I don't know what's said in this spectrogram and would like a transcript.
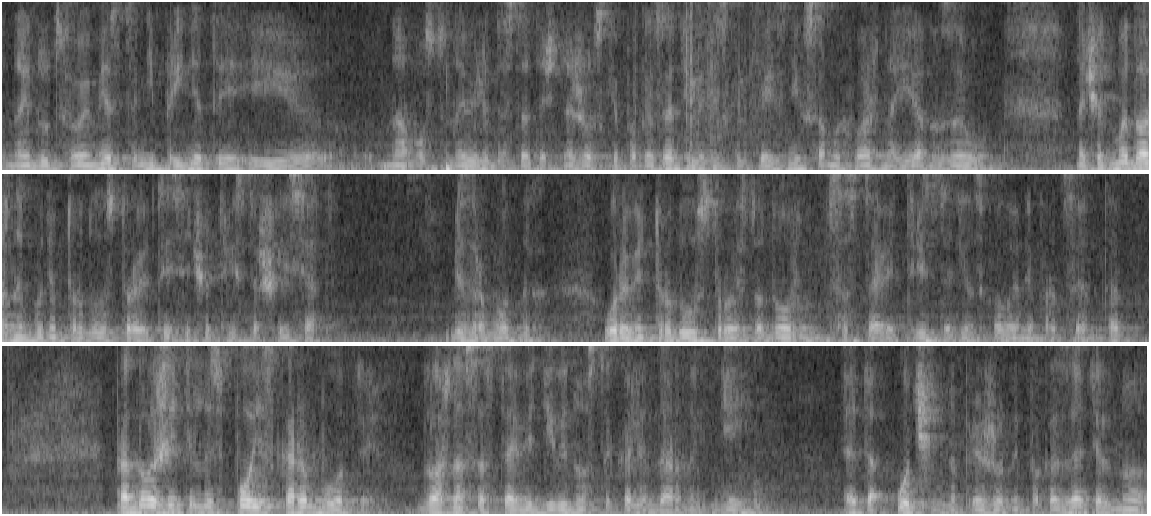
найдут свое место, не приняты, и нам установили достаточно жесткие показатели, несколько из них, самых важных я назову. Значит, мы должны будем трудоустроить 1360 безработных, уровень трудоустройства должен составить 31,5%, продолжительность поиска работы должна составить 90 календарных дней, это очень напряженный показатель, но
